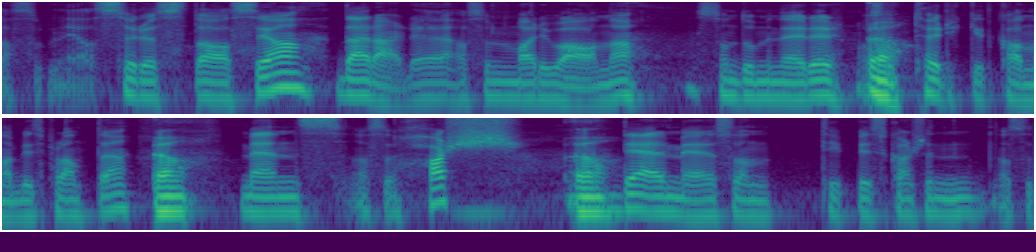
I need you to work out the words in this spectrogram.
altså, ja, Sørøst-Asia, der er det altså marihuana som dominerer. Altså Ja. tørket cannabisplante. Ja, Mens altså hasj, det er mer sånn typisk kanskje altså,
